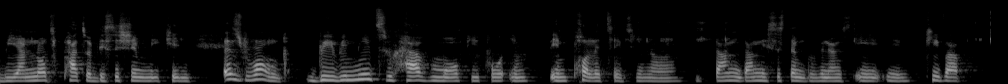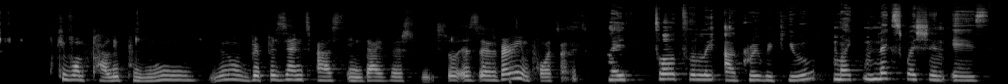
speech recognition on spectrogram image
we are not part of decision making, it's wrong. We, we need to have more people in, in politics, you know, dans, dans les systèmes de gouvernance et, qui va qui you know, represent us in diverse ways. So it's, it's very important. I totally agree with you. My next question is,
